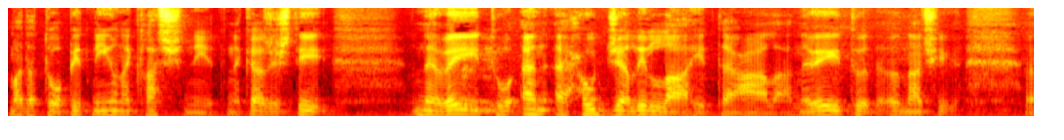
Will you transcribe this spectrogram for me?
Mada to opet nije onaj klasični nijet. Ne kažeš ti uh, nevejtu en ehudja lillahi ta'ala. Nevejtu, znači, uh,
